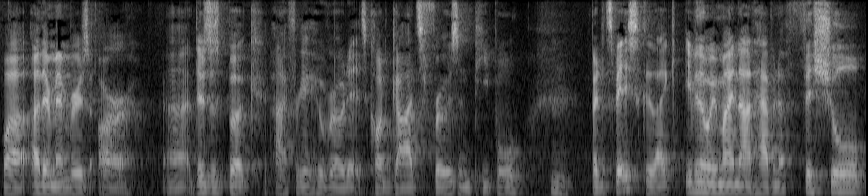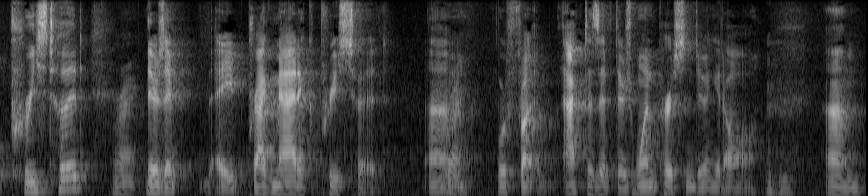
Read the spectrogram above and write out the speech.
while other members are. Uh, there's this book I forget who wrote it. It's called God's Frozen People. But it's basically like even though we might not have an official priesthood, Right. there's a a pragmatic priesthood. Um, Right. We're front, act as if there's one person doing it all. Mm-hmm. Um,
